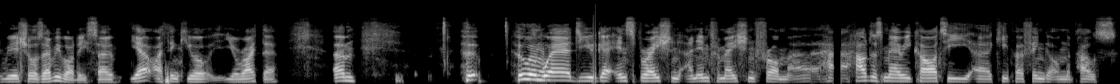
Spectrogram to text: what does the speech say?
reassures everybody. So, yeah, I think you're you're right there. Um, who, who and where do you get inspiration and information from? Uh, how, how, does Mary Carty uh, keep her finger on the pulse?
